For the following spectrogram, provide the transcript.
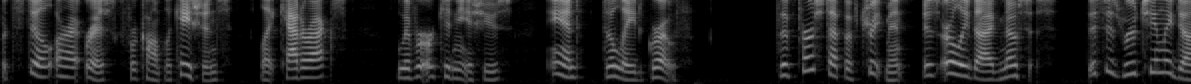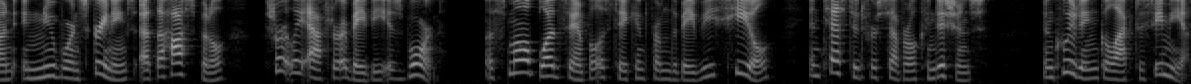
but still are at risk for complications like cataracts, liver or kidney issues, and delayed growth. The first step of treatment is early diagnosis. This is routinely done in newborn screenings at the hospital shortly after a baby is born. A small blood sample is taken from the baby's heel and tested for several conditions, including galactosemia.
